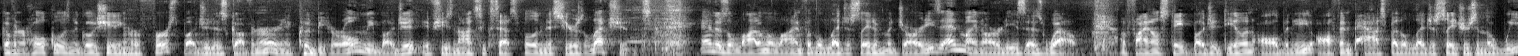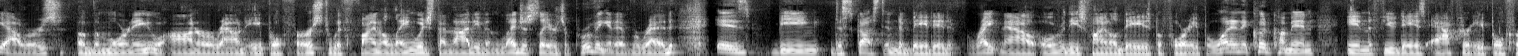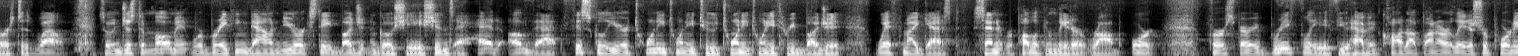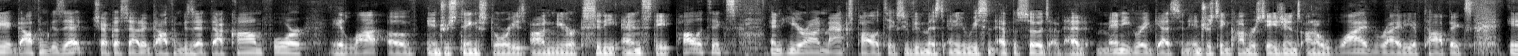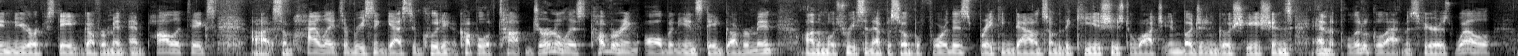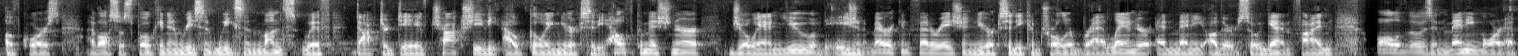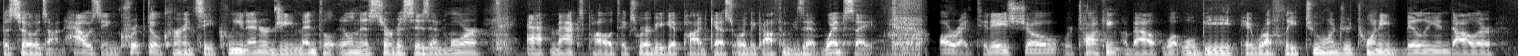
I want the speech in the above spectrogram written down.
Governor Hochul is negotiating her first budget as governor, and it could be her only budget if she's not successful in this year's elections. And there's a lot on the line for the legislative majorities and minorities as well. A final state budget deal in Albany, often passed by the legislatures in the wee hours of the morning on or around April 1st, with final language that not even legislators approving it have read, is being discussed and debated right now over these final days before April 1, and it could come in in the few days after April 1st as well. So, in just a moment, we're breaking down New York State budget negotiations ahead of that fiscal year 2022 2023 budget with my guest, Senate Republican leader Rob Ortt. First, very briefly, if you haven't caught up on our latest reporting at Gotham Gazette, check us out at gothamgazette.com for a lot of interesting stories on New York City and state politics politics. And here on Max Politics, if you missed any recent episodes, I've had many great guests and interesting conversations on a wide variety of topics in New York State government and politics. Uh, some highlights of recent guests, including a couple of top journalists covering Albany and state government on the most recent episode before this, breaking down some of the key issues to watch in budget negotiations and the political atmosphere as well of course. I've also spoken in recent weeks and months with Dr. Dave Chokshi, the outgoing New York City Health Commissioner, Jo-Ann Yoo of the Asian American Federation, New York City Controller Brad Lander, and many others. So, again, find all of those and many more episodes on housing, cryptocurrency, clean energy, mental illness services, and more at Max Politics, wherever you get podcasts or the Gotham Gazette website. All right, today's show, we're talking about what will be a roughly $220 billion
